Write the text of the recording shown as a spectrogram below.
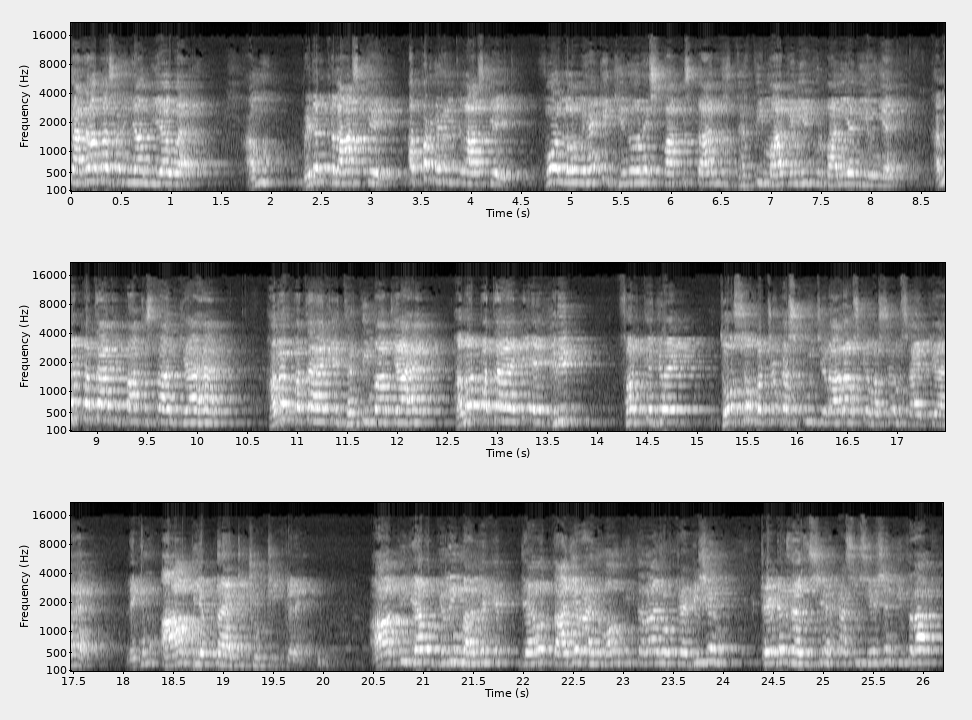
कारनामा से अंजाम दिया हुआ है। हम मिडिल क्लास के अपर मिडिल क्लास के, वो लोग हैं कि जिन्होंने इस पाकिस्तान इस धरती माँ के लिए कुर्बानियाँ दी हुई हैं। हमें पता है कि पाकिस्तान क्या है, हमें पता है कि धरती माँ क्या है, हमें पता है कि एक गरीब फर्द के जो एक 200 बच्चों का स्कूल चला रहा है, उसके मसले मसाइल क्या है। लेकिन आप भी अपना एटीट्यूड ठीक करें। आप भी जो है वो गली मोहल्ले के जो है वो ताजर रहनुमाओं की तरह, जो ट्रेडिशन ट्रेडर्स एसोसिएशन की तरह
